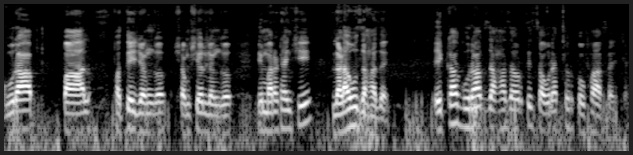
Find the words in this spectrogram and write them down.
गुराब पाल फतेजंग शमशेरजंग हे मराठ्यांची लढाऊ जहाज आहेत. एका गुराब जहाजावरती चौऱ्याहत्तर तोफा असायच्या.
